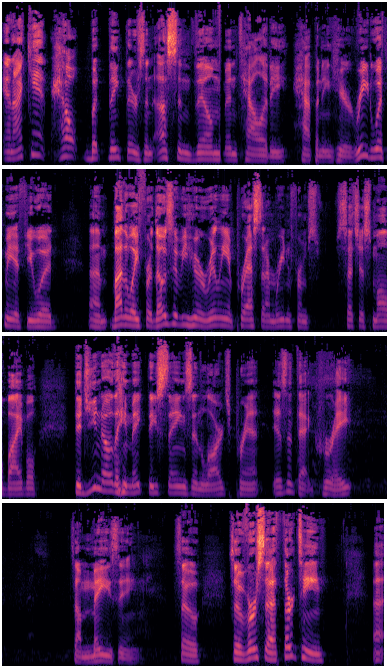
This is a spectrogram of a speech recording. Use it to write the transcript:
And I can't help but think there's an us and them mentality happening here. Read with me if you would. Um, by the way, for those of you who are really impressed that I'm reading from such a small Bible, did you know they make these things in large print? Isn't that great? It's amazing. So, so verse uh, 13, uh,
